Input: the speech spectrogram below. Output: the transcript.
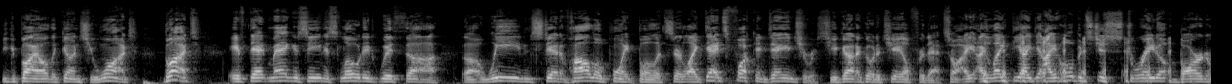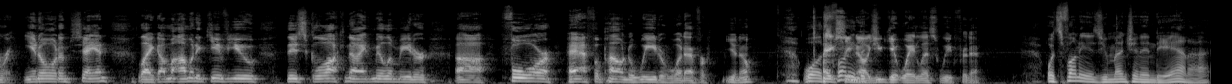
you can buy all the guns you want, but if that magazine is loaded with uh, uh, weed instead of hollow point bullets, they're like, that's fucking dangerous. You got to go to jail for that. So I, I like the idea. I hope it's just straight up bartering. You know what I'm saying? Like, I'm, I'm going to give you this Glock 9 millimeter uh, for half a pound of weed or whatever, you know? Well, actually, no, you, you get way less weed for that. What's funny is you mentioned Indiana,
